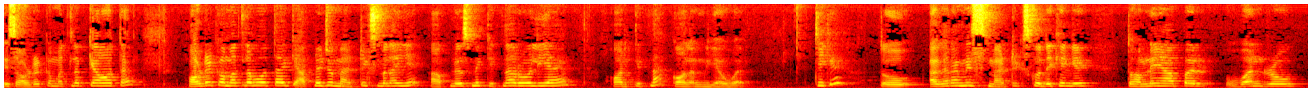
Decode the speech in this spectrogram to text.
इस ऑर्डर का मतलब क्या होता है? ऑर्डर का मतलब होता है कि आपने जो मैट्रिक्स बनाई है, आपने उसमें कितना रो लिया है और कितना कॉलम लिया हुआ है। ठीक है? तो अगर हम इस मैट्रिक्स को देखेंगे तो हमने यहाँ पर वन रो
